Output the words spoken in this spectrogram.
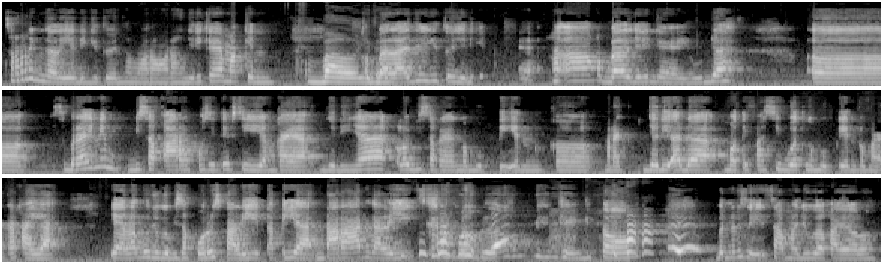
sering kali ya digituin sama orang-orang. Jadi kayak makin kebal gitu kebal aja gitu. Jadi kayak "Ha-ha, kebal. Jadi kayak ya udah eh sebenarnya ini bisa ke arah positif sih. Yang kayak jadinya lo bisa kayak ngebuktiin ke mereka jadi ada motivasi buat ngebuktiin ke mereka kayak ya lah gue juga bisa kurus kali tapi ya entaran kali. Sekarang gue belum kayak gitu. Bener sih sama juga kayak lo.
